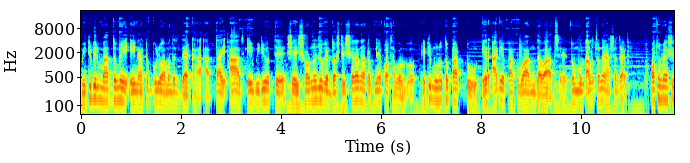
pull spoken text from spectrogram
বিটিভির মাধ্যমে এই নাটকগুলো আমাদের দেখা, আর তাই আজ এই ভিডিওতে সেই স্বর্ণযুগের দশটি সেরা নাটক নিয়ে কথা বলব। এটি মূলত পার্ট টু, এর আগে পার্ট ওয়ান দেওয়া আছে। তো মূল আলোচনায় আসা যাক। প্রথমে আসি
